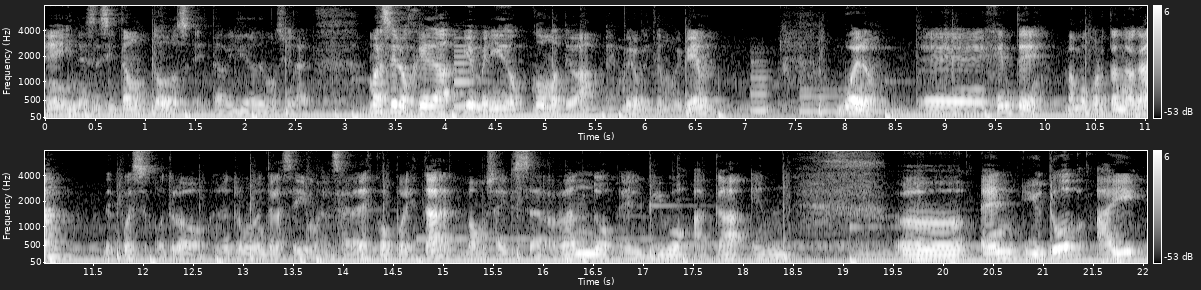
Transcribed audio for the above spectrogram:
¿eh? Y necesitamos todos estabilidad emocional. Marcelo Ojeda, bienvenido, ¿cómo te va? Espero que estés muy bien. Bueno, eh, gente, vamos cortando acá. Después otro, en otro momento la seguimos. Les agradezco por estar. Vamos a ir cerrando el vivo acá en eh, en YouTube. Ahí,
